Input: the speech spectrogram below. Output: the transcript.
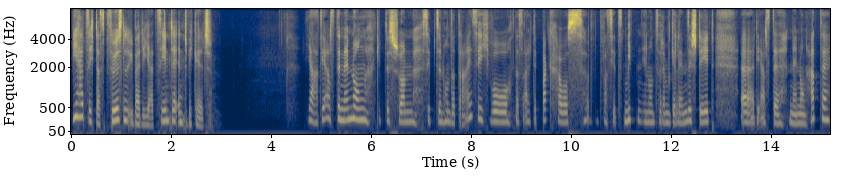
Wie hat sich das Pfösel über die Jahrzehnte entwickelt? Ja, die erste Nennung gibt es schon 1730, wo das alte Backhaus, was jetzt mitten in unserem Gelände steht, äh, die erste Nennung hatte.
